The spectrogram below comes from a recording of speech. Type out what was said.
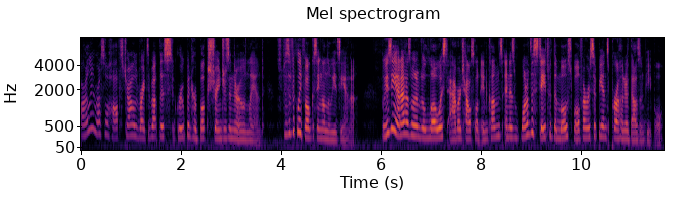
Arlie Russell Hochschild writes about this group in her book Strangers in Their Own Land, specifically focusing on Louisiana. Louisiana has one of the lowest average household incomes and is one of the states with the most welfare recipients per 100,000 people.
